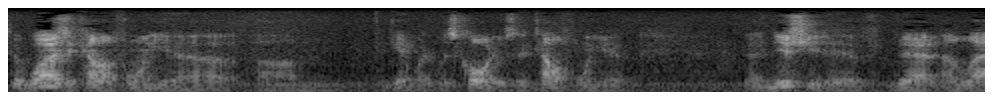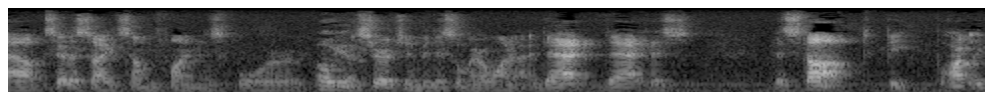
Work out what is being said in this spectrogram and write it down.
there was a California, um, forget what it was called, it was a California initiative that allowed set aside some funds for oh, yes. research in medicinal marijuana. That that has has stopped, be, partly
